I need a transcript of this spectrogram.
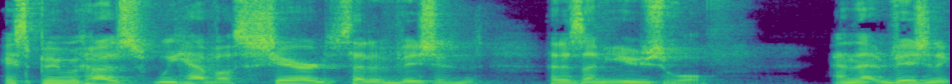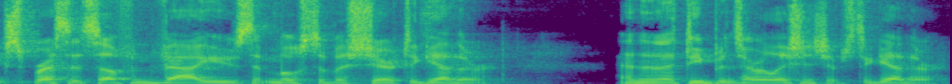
It's because we have a shared set of vision that is unusual. And that vision expresses itself in values that most of us share together. And then that deepens our relationships together.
